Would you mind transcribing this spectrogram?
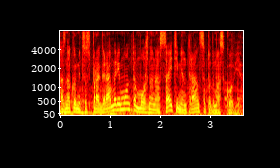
Ознакомиться с программой ремонта можно на сайте Минтранса Подмосковья.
